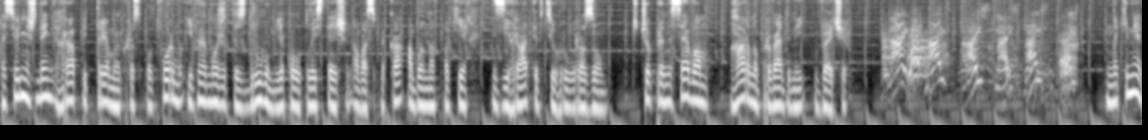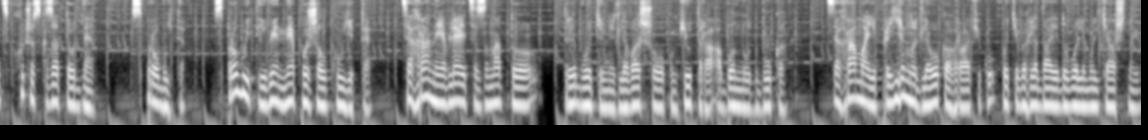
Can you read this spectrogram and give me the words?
На сьогоднішній день гра підтримує крос-платформу, і ви можете з другом, якого PlayStation, а вас ПК, або навпаки, зіграти в цю гру разом, що принесе вам гарно проведений вечір. На кінець хочу сказати одне: спробуйте. Спробуйте і ви не пожалкуєте. Ця гра не є занадто требувательною для вашого комп'ютера або ноутбука. Ця гра має приємну для ока графіку, хоч і виглядає доволі мультяшною.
